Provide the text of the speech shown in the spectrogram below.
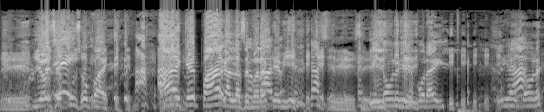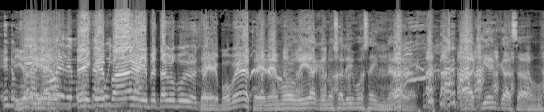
Sí. y hoy se puso para él. Ay, que pagan la semana pasa. que viene. Sí, sí. Y el doble Y- viene por ahí. Dijo, el doble viene por ahí. que paga y espectáculo público. Hay que mover. Tenemos días que no salimos en nada. ¿A quién casamos?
